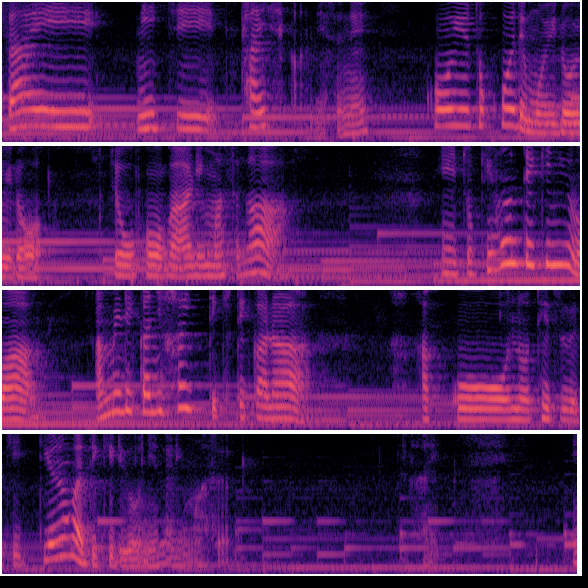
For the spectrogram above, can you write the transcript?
在日大使館ですね。こういうところでもいろいろ情報がありますが、えーと、基本的にはアメリカに入ってきてから発行の手続きっていうのができるようになります。はいえ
